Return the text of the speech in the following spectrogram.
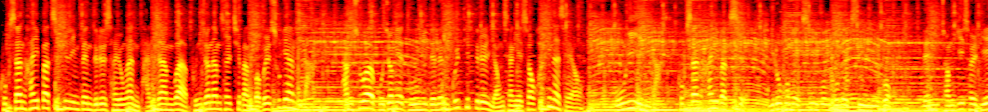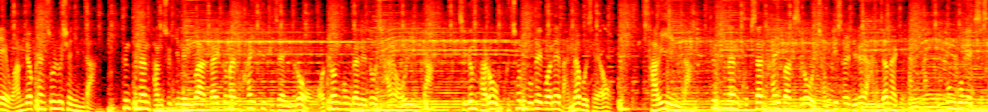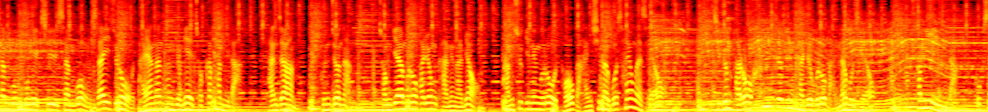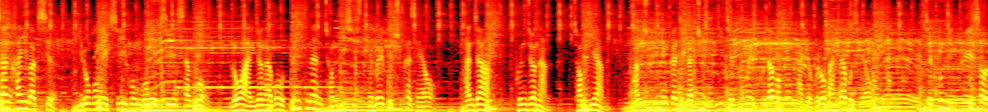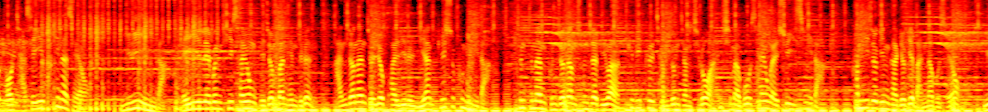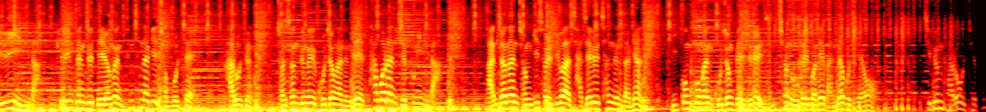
국산 하이박스 필름 밴드를 사용한 반자함과 분전함 설치 방법을 소개합니다. 방수와 고정에 도움이 되는 꿀팁들을 영상에서 확인하세요. 5위입니다. 국산 하이박스 150X200X110는 전기 설비의 완벽한 솔루션입니다. 튼튼한 방수 기능과 깔끔한 화이트 디자인으로 어떤 공간에도 잘 어울립니다. 지금 바로 9,900원에 만나보세요. 4위입니다. 튼튼한 국산 하이박스로 전기 설비를 안전하게 200X300X130 사이즈로 다양한 환경에 적합합니다. 단자함, 분전함, 전기함으로 활용 가능하며 방수 기능으로 더욱 안심하고 사용하세요. 지금 바로 합리적인 가격으로 만나보세요. 3위입니다. 국산 하이박스 150X200X130로 안전하고 튼튼한 전기 시스템을 구축하세요. 단자함, 분전함, 전기함, 방수 기능까지 갖춘 이 제품을 부담 없는 가격으로 만나보세요. 제품 링크에서 더 자세히 확인하세요. 2위입니다. A11T 사용 배전반 핸들은 안전한 전력 관리를 위한 필수품입니다. 튼튼한 분전함 손잡이와 큐비클 잠금 장치로 안심하고 사용할 수 있습니다. 합리적인 가격에 만나보세요. 1위입니다. 필름밴드 대형은 튼튼하게 전봇대, 가로등, 전선 등을 고정하는 데 탁월한 제품입니다. 안전한 전기 설비와 자재를 찾는다면 이 꼼꼼한 고정 밴드를 2,500원에 만나보세요. 지금 바로 제품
